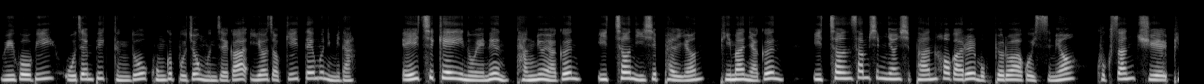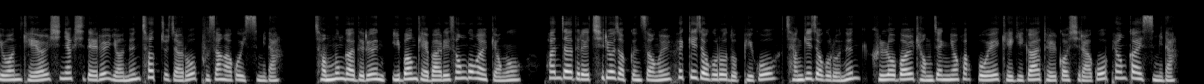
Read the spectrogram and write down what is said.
위고비, 오젠픽 등도 공급 부족 문제가 이어졌기 때문입니다. HK 노에는 당뇨약은 2028년, 비만약은 2030년 시판 허가를 목표로 하고 있으며 국산 GLP-1 계열 신약 시대를 여는 첫 주자로 부상하고 있습니다. 전문가들은 이번 개발이 성공할 경우 환자들의 치료 접근성을 획기적으로 높이고 장기적으로는 글로벌 경쟁력 확보의 계기가 될 것이라고 평가했습니다.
